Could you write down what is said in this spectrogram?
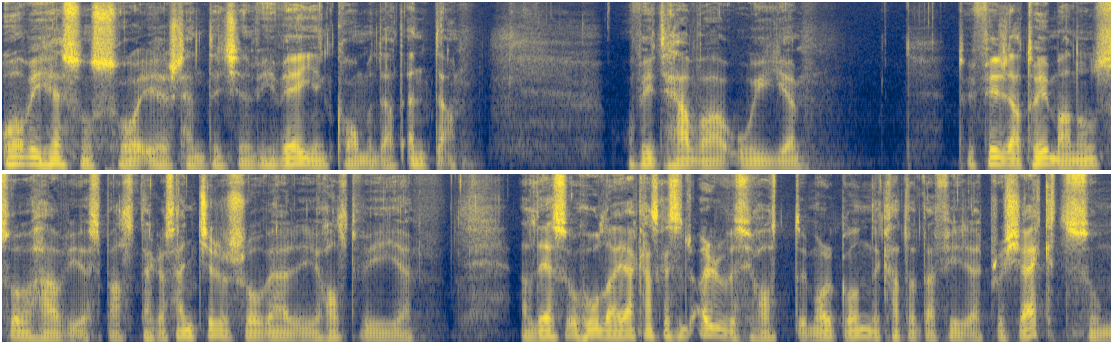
Og vi hesson så er sendingen vi veien kommer det at enda. Og vi hava i til fyrra tøymannen så har vi spalt nægge sanger og så var vi holdt vi a lese og hula. Jeg kan sin ørves i hatt i morgen. Det kallet det fyrir et prosjekt som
